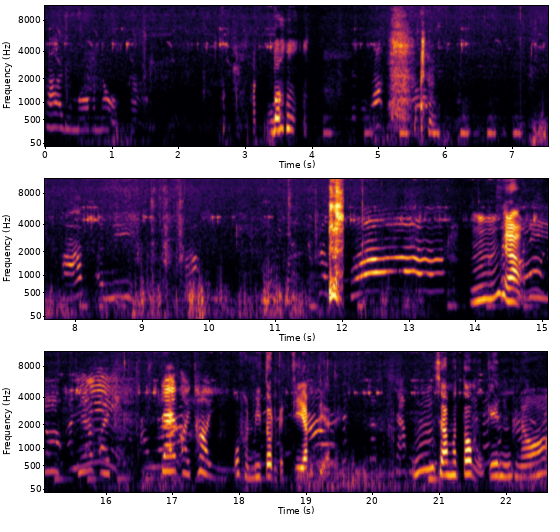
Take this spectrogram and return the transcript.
ข้าวอยู่มอกันนอกค่ะพักบงครับอันนี้อืมพี่น้องเรียกอ้อยแดงอ้อยถอยโอ้เพิ่นมีต้นกระเจี๊ยบเตี๋ยเด้อืมจะเอามาต้มกินพี่น้อง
